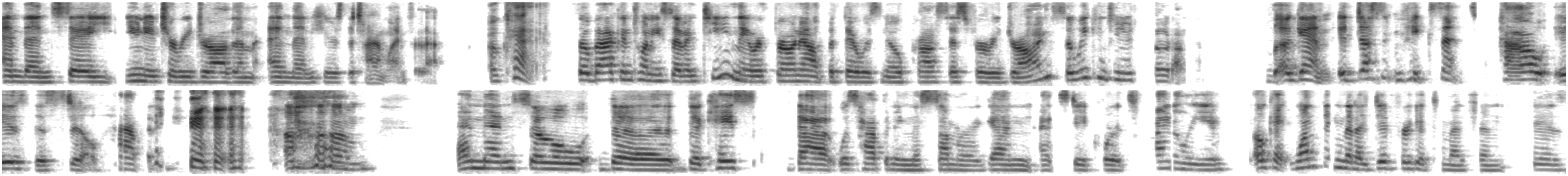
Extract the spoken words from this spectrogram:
and then say you need to redraw them and then here's the timeline for that. Okay. so back in 2017 they were thrown out but there was no process for redrawing so we continue to vote on them. Again it doesn't make sense. How is this still happening? Um, and then so the the case that was happening this summer again at state courts finally okay one thing that i did forget to mention is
